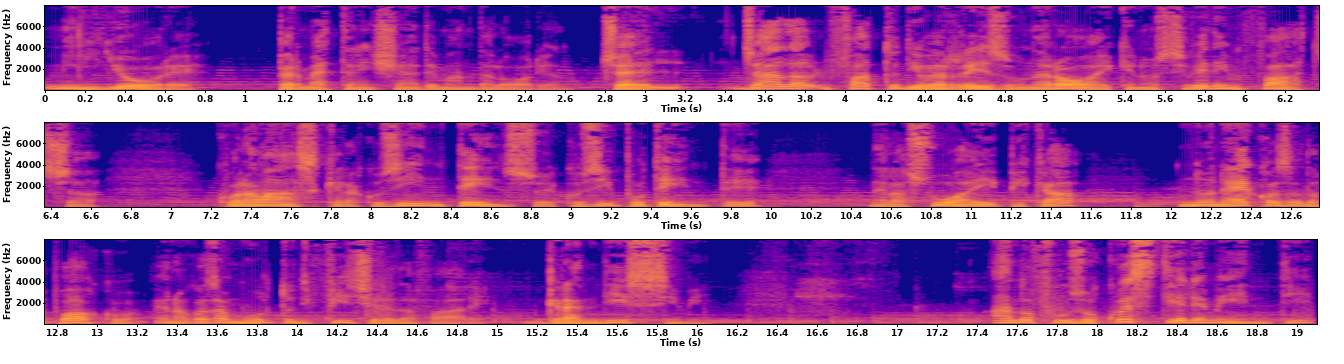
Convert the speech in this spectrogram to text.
migliore per mettere in scena The Mandalorian. Cioè, già la, il fatto di aver reso un eroe che non si vede in faccia con la maschera così intenso e così potente nella sua epica non è cosa da poco, è una cosa molto difficile da fare. Grandissimi. Hanno fuso questi elementi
